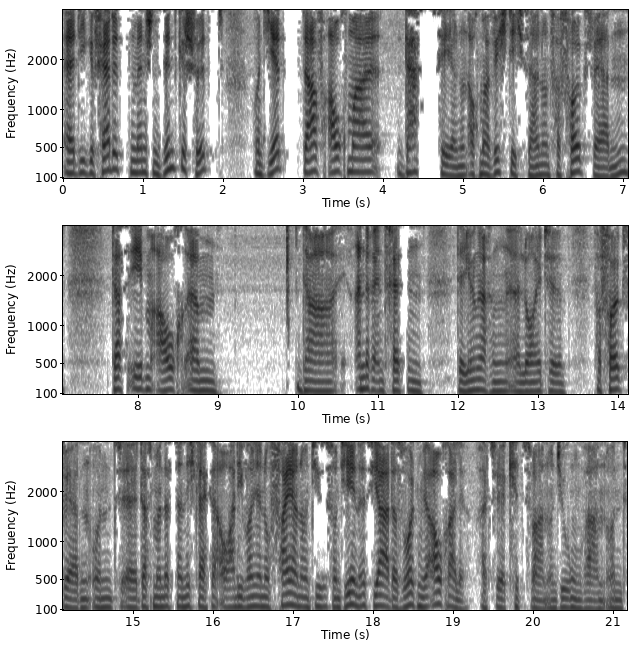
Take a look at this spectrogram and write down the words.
äh, die gefährdetsten Menschen sind geschützt und jetzt darf auch mal das zählen und auch mal wichtig sein und verfolgt werden, dass eben auch ähm, da andere Interessen der jüngeren äh, Leute verfolgt werden und äh, dass man das dann nicht gleich sagt, oh, die wollen ja nur feiern und dieses und jenes. Ja, das wollten wir auch alle, als wir Kids waren und Jugend waren und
